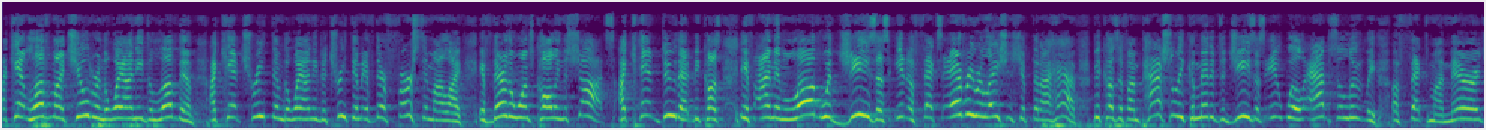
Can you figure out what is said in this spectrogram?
I can't love my children the way I need to love them. I can't treat them the way I need to treat them if they're first in my life, if they're the ones calling the shots. I can't do that because if I'm in love with Jesus, it affects every relationship that I have. Because if I'm passionately committed to Jesus, it will absolutely affect my marriage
